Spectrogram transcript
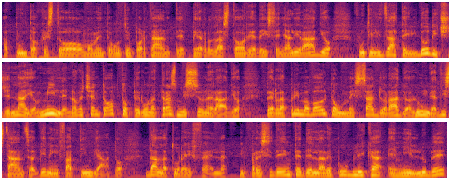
appunto a questo momento molto importante per la storia dei segnali radio, fu utilizzata il 12 gennaio 1908 per una trasmissione radio. Per la prima volta un messaggio radio a lunga distanza viene infatti inviato dalla Torre Eiffel. Il presidente della Repubblica, Émile Loubet,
